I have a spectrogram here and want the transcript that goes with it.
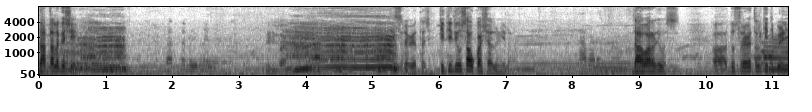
दाताला कशी बर. तिसऱ्या वेताची किती दिवस अवकाश अजून हिला? दहा बारा दिवस. दुसऱ्या वेताला किती पिळी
